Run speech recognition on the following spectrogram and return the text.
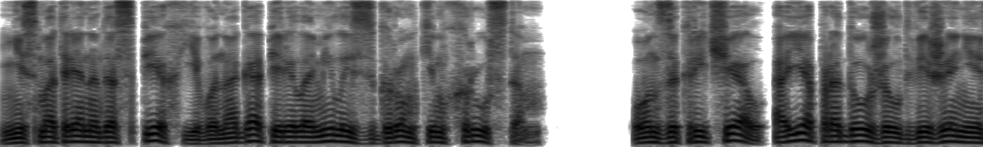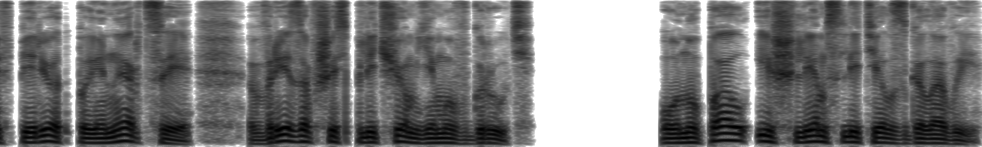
Несмотря на доспех, его нога переломилась с громким хрустом. Он закричал, а я продолжил движение вперед по инерции, врезавшись плечом ему в грудь. Он упал, и шлем слетел с головы.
